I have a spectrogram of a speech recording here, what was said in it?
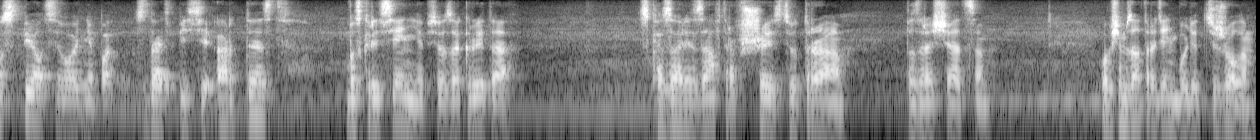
Успел сегодня сдать PCR-тест. Воскресенье все закрыто. Сказали завтра в 6 утра возвращаться. В общем, завтра день будет тяжелым.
